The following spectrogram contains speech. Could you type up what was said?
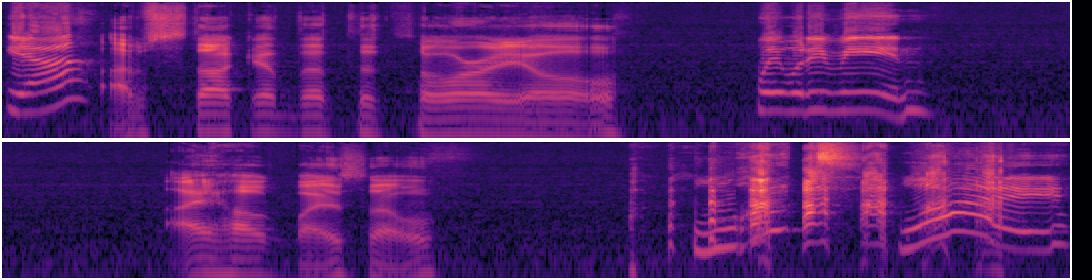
Yeah? I'm stuck in the tutorial. Wait, what do you mean? I hung myself. What? Why?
